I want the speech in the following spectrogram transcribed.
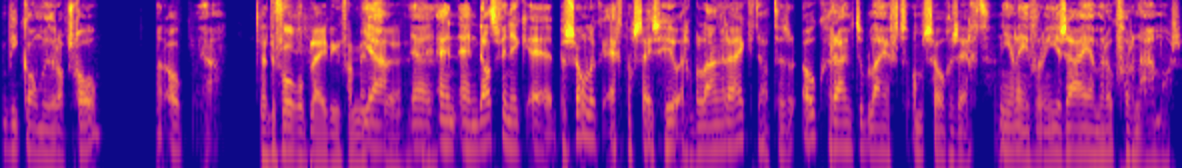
wie komen er op school. Maar ook, ja. de vooropleiding van mensen. ja, ja, en, en dat vind ik eh, persoonlijk echt nog steeds heel erg belangrijk. Dat er ook ruimte blijft, om het zo gezegd. Niet alleen voor een Jezaja, maar ook voor een Amos.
